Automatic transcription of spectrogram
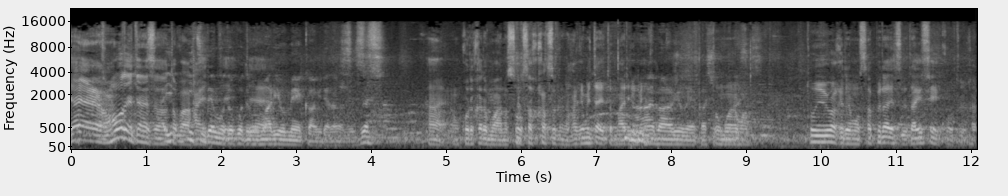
いやいやいやそんなこと言ってないですよ。とかいいつでもどこでもマリオオメーカーみたいな感じですね。はい。これからもあの創作活動に励みたいとマリオメーカー思います。というわけでもうサプライズ大成功というか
